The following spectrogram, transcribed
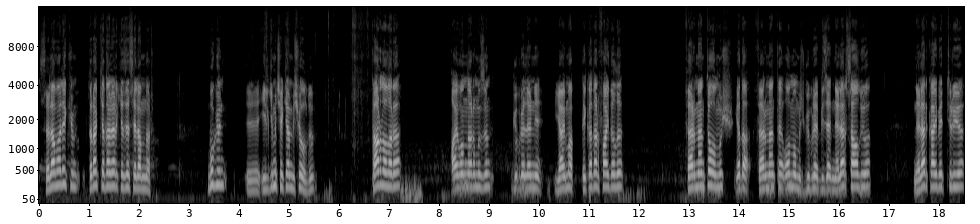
Selamünaleyküm. Trakya'dan herkese selamlar. Bugün e, ilgimi çeken bir şey oldu. Tarlalara hayvanlarımızın gübrelerini yaymak ne kadar faydalı? Fermente olmuş ya da fermente olmamış gübre bize neler sağlıyor? Neler kaybettiriyor?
